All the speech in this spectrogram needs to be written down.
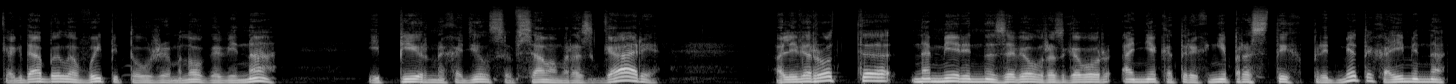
Когда было выпито уже много вина, и пир находился в самом разгаре, Оливеротто намеренно завел разговор о некоторых непростых предметах, а именно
